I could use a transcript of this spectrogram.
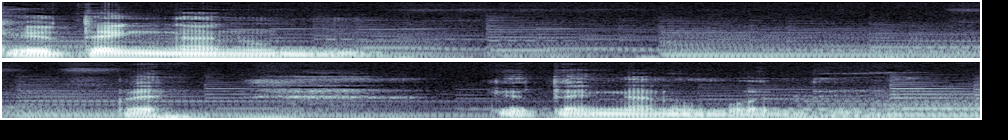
Que tengan un que tengan un buen día.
